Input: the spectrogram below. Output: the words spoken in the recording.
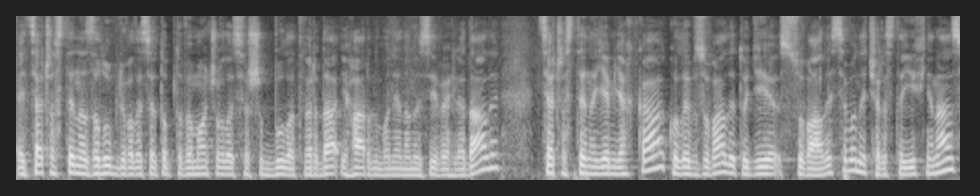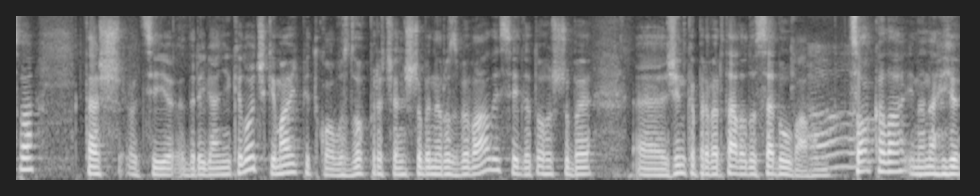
Е, Ця частина залублювалася, тобто вимочувалася, щоб була тверда і гарно вони на нозі виглядали. Ця частина є м'яка, коли взували, тоді сувалися вони через та їхня назва. Теж ці дерев'яні кілочки мають підкову з двох причин, щоб не розбивалися, і для того, щоб е, жінка привертала до себе увагу. Цокала і на неї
